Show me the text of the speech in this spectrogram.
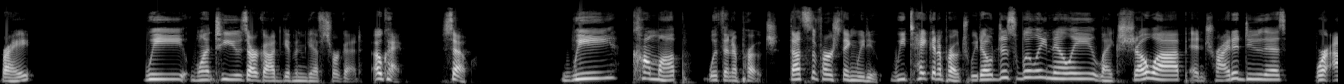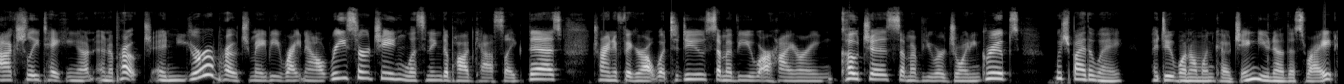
right? We want to use our God given gifts for good. Okay. So we come up with an approach. That's the first thing we do. We take an approach. We don't just willy nilly like show up and try to do this. We're actually taking an, an, approach. And your approach may be right now researching, listening to podcasts like this, trying to figure out what to do. Some of you are hiring coaches, some of you are joining groups, which by the way, I do one on one coaching. You know this, right?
